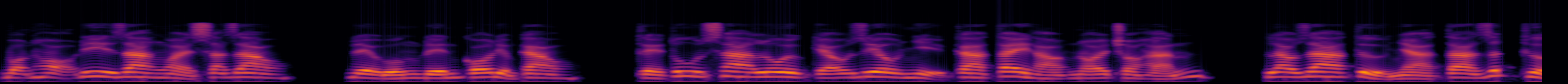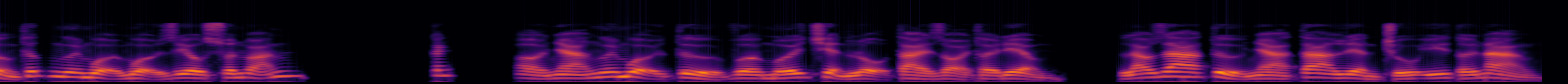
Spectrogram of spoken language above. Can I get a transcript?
bọn họ đi ra ngoài xa giao, đều uống đến có điểm cao, tề tu sa lôi kéo Diêu nhị ca tay háo nói cho hắn, lao ra tử nhà ta rất thưởng thức ngươi muội muội Diêu Xuân Đoán. Cách, ở nhà ngươi muội tử vừa mới triển lộ tài giỏi thời điểm, lão gia tử nhà ta liền chú ý tới nàng.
